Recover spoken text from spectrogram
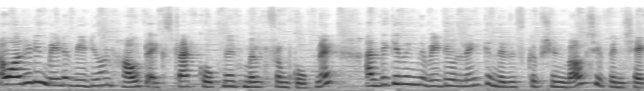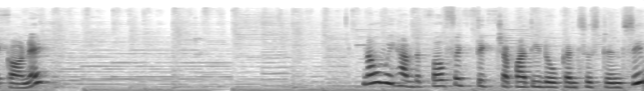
I've already made a video on how to extract coconut milk from coconut. I'll be giving the video link in the description box. You can check on it. Now we have the perfect thick chapati dough consistency.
